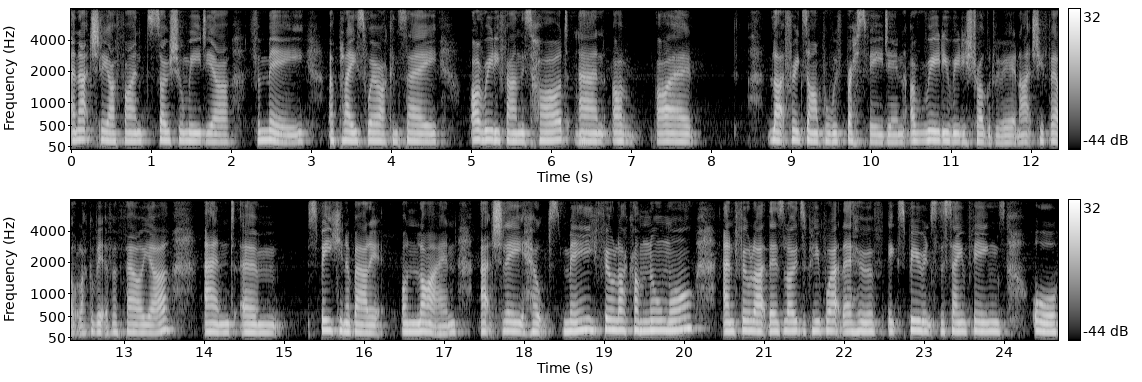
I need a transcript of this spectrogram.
And actually, I find social media for me a place where I can say, I really found this hard, mm. and I I like for example with breastfeeding i really really struggled with it and i actually felt like a bit of a failure. And um, speaking about it online actually helps me feel like i'm normal and feel like there's loads of people out there who have experienced the same things or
